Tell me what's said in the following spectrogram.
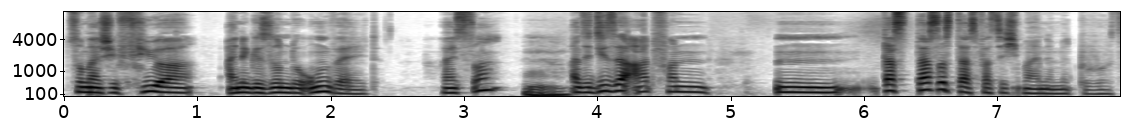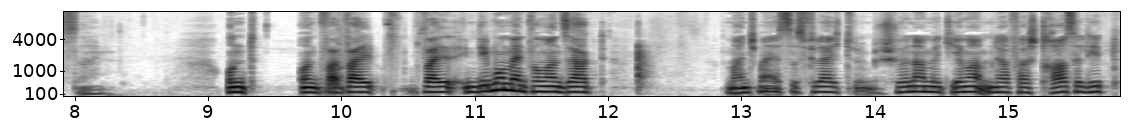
Zum Beispiel für eine gesunde Umwelt. Weißt du? Mhm. Also diese Art von, mh, mm, das, das ist das, was ich meine mit Bewusstsein. Und, und weil, weil, weil in dem Moment, wo man sagt, manchmal ist es vielleicht schöner, mit jemandem, der auf der Straße lebt,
